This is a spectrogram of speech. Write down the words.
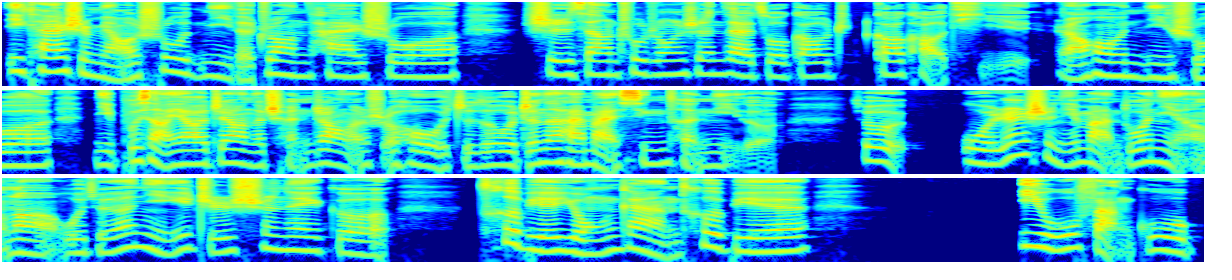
一开始描述你的状态，说是像初中生在做高高考题，然后你说你不想要这样的成长的时候，我觉得我真的还蛮心疼你的。就我认识你蛮多年了，我觉得你一直是那个特别勇敢、特别义无反顾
